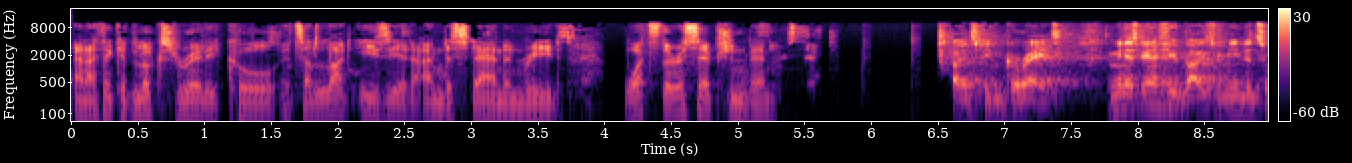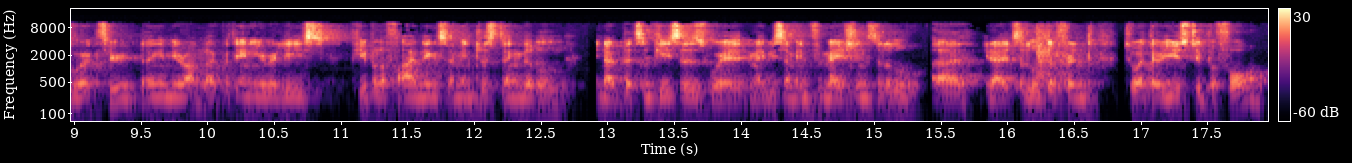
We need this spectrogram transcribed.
And I think it looks really cool. It's a lot easier to understand and read. What's the reception been? Oh, it's been great. I mean, there's been a few bugs we've needed to work through. Don't get me wrong. Like with any release, people are finding some interesting little, you know, bits and pieces where maybe some information's a little, uh, you know, it's a little different to what they're used to before.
